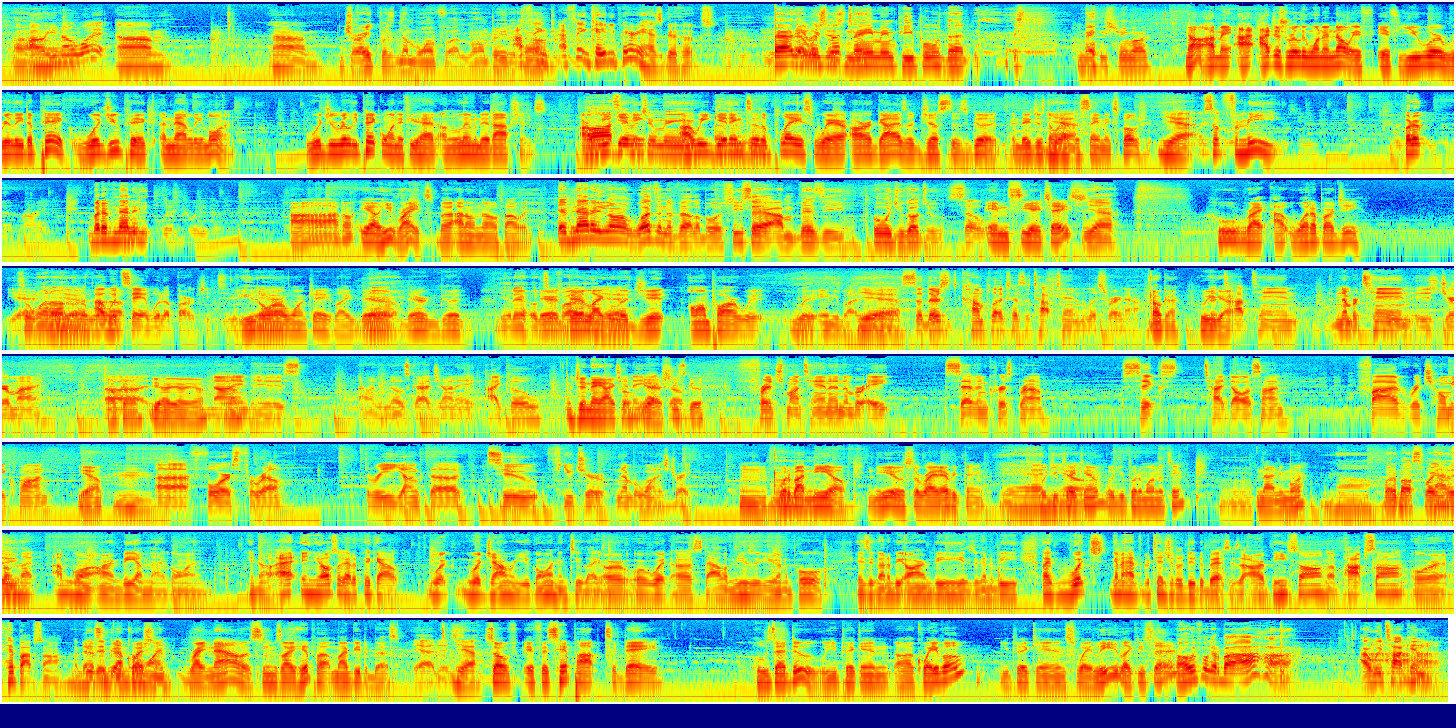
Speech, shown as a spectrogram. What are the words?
Oh, you know what? Um, um, Drake was number one for a long period of I time. I think I think Katy Perry has good hooks. Bad that Taylor we're just naming people that mainstream artists. No, I mean I, I just really want to know if if you were really to pick, would you pick a Natalie Lauren? Would you really pick one if you had unlimited options? Are Oh, I we see what getting you mean. are we see getting what to the mean. place where our guys are just as good and they just don't Yeah. have the same exposure? Yeah. So for me, But if, but if Natalie Uh, I don't yeah, he writes, but I don't know if I would if Natalie Lauren wasn't available, if she said I'm busy, who would you go to? So in CHH. Yeah. Who write uh, what up RG? yeah, So what up? Yeah. I would say what up RG too. Either Yeah. or 1K. Like they're Yeah. they're good. Yeah, their hooks They're are fire. they're like Yeah. legit on par with with anybody. yeah. So there's Complex has a top ten list right now. Okay. Who you the got? top ten, number ten is Jeremiah. okay. yeah, yeah, yeah. Nine is I don't even know this guy, John A. Iko. Yeah. Jhené Aiko. Jhené yeah, Aiko. she's good. French Montana, number eight. Seven, Chris Brown. Six, Ty Dolla Sign. Five, Rich Homie Quan. Yeah. Uh, four is Pharrell. Three, Young Thug. Two, Future. Number one is Drake. What about Ne-Yo? Ne-Yo's to write everything. Yeah. Would you Ne-Yo. pick him? Would you put him on the team? Mm. Not anymore. No. What about Sway Not if Lee? I'm not. I'm going R and B. I'm not going. You know, I, and you also got to pick out what what genre you're going into, like, or or what uh, style of music you're gonna pull. Is it gonna be R and B? Is it gonna be like what's gonna have the potential to do the best? Is it R and B song, a pop song, or a hip hop song? Gonna be That's the a good number question. one. Right now, it seems like hip hop might be the best. Yeah, it is. Yeah. So if, if it's hip hop today, who's that dude? Were you picking uh, Quavo? You picking Swae Lee, like you said? oh, we forgot about Aha. Are we talking Ah.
